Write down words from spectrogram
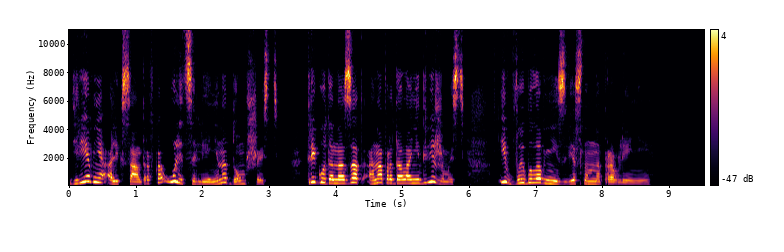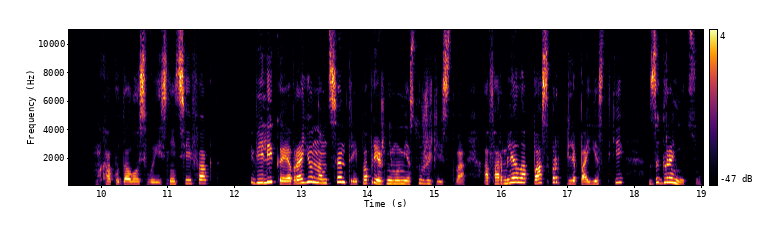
деревня Александровка, улица Ленина, дом 6. Три года назад она продала недвижимость и выбыла в неизвестном направлении. Как удалось выяснить сей факт? Великая в районном центре по прежнему месту жительства оформляла паспорт для поездки за границу.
